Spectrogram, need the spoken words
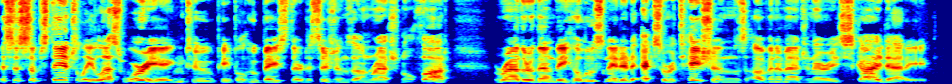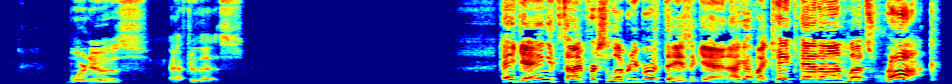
This is substantially less worrying to people who base their decisions on rational thought, rather than the hallucinated exhortations of an imaginary sky daddy. More news after this. Hey gang, it's time for celebrity birthdays again. I got my cake hat on, let's rock!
